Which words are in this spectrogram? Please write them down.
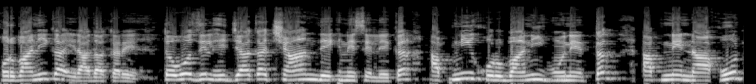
कुर्बानी का इरादा करे तो वो जिलहिजा का चाँद देखने से लेकर अपनी कुर्बानी होने तक अपने नाखून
